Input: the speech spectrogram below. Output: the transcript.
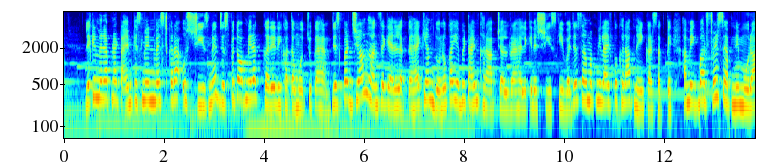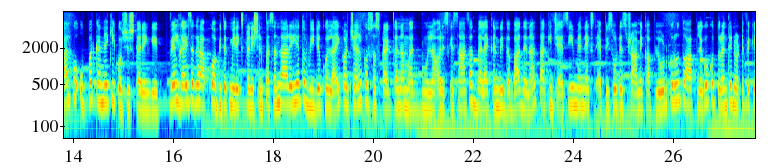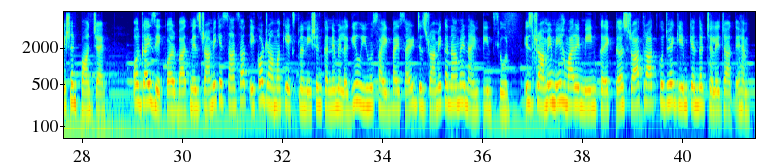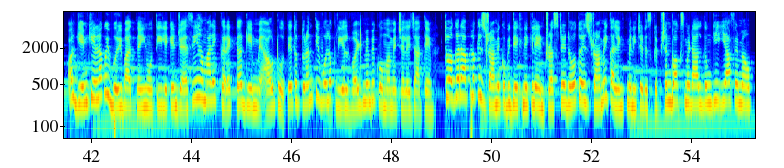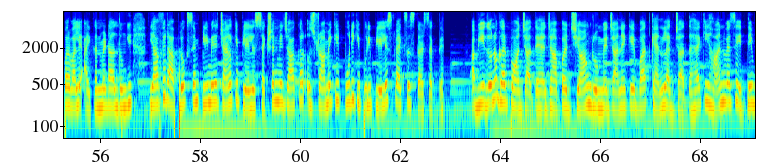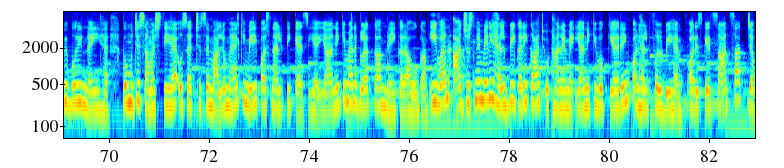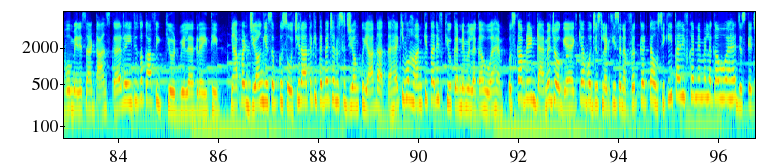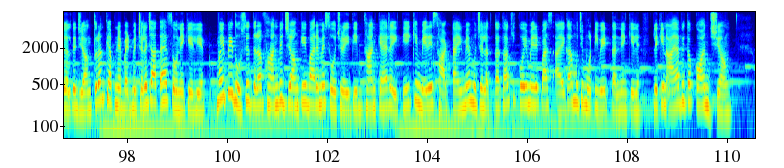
लेकिन मैंने अपना टाइम किसमें इन्वेस्ट करा? उस चीज़ में, जिस पे तो अब मेरा करियर ही खत्म हो चुका है। जिस पर जियांग हान से कहने लगता है कि हम दोनों का ये भी टाइम खराब चल रहा है, लेकिन इस चीज़ की वजह से हम अपनी लाइफ को खराब नहीं कर सकते। हम एक बार फिर से अपने मोराल को ऊपर करने की कोशिश करेंगे। वेल well गाइज़ अगर आपको अभी तक मेरी एक्सप्लेनेशन पसंद आ रही है तो वीडियो को लाइक और चैनल को सब्सक्राइब करना मत भूलना और इसके साथ साथ बेलाइकन भी दबा देना, ताकि जैसे ही मैं नेक्स्ट एपिसोड इस ड्रामे का अपलोड करूँ तो आप लोगों को तुरंत ही नोटिफिकेशन पहुँच जाए। और गाइज़ एक और बात मैं इस ड्रामे के साथ साथ एक और ड्रामा की एक्सप्लेनेशन करने में लगी हुई हूँ साइड बाय साइड जिस ड्रामे का नाम है नाइनटीन फ्लोर इस ड्रामे में हमारे मेन करेक्टर्स रात रात को जो है गेम के अंदर चले जाते हैं। और गेम खेलना कोई बुरी बात नहीं होती, लेकिन जैसे ही हमारे करेक्टर गेम में आउट होते तो तुरंत ही वो लोग रियल वर्ल्ड में भी कोमा में चले जाते हैं। तो अगर आप लोग इस ड्रामे को भी देखने के लिए इंटरेस्टेड हो तो इस ड्रामे का लिंक मैं नीचे डिस्क्रिप्शन बॉक्स में डाल दूँगी, या फिर मैं ऊपर वाले आइकन में डाल दूँगी, या फिर आप लोग सिंपली मेरे चैनल के प्लेलिस्ट सेक्शन में जाकर उस ड्रामे की पूरी की पूरी प्लेलिस्ट को एक्सेस कर सकते हैं। अब ये दोनों घर पहुँच जाते हैं, जहाँ पर जियांग रूम में जाने के बाद कहने लग जाता है कि हान वैसे इतनी भी बुरी नहीं है। वो मुझे समझती है, उसे अच्छे से मालूम है कि मेरी पर्सनैलिटी कैसी है, यानी कि मैंने गलत काम नहीं करा होगा। इवन आज उसने मेरी हेल्प भी करी कांच उठाने में, यानी कि वो केयरिंग और हेल्पफुल भी है। और इसके साथ साथ जब वो मेरे साथ डांस कर रही थी तो काफ़ी क्यूट भी लग रही थी। यहाँ पर जियोंग ये सब कुछ सोच ही रहा था कि तभी अचानक से जियोंग को याद आता है कि वो हान की तारीफ़ क्यों करने में लगा हुआ है। उसका ब्रेन डैमेज हो गया है, क्या वो जिस लड़की से नफरत करता है, उसी की तारीफ़ करने में लगा हुआ है, जिसके चलते जियोंग तुरंत ही अपने बेड में चले जाता है सोने के लिए। वहीं पे दूसरी तरफ़ हान भी जियोंग के बारे में सोच रही थी। हान कह रही थी कि मेरे इस हार्ड टाइम में मुझे लगता था कि कोई मेरे पास आएगा मुझे मोटिवेट करने के लिए, लेकिन आया भी तो कौन जियोंग?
